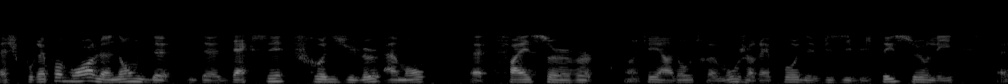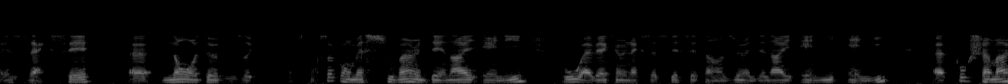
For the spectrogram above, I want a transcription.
euh, je ne pourrais pas voir le nombre d'accès frauduleux à mon euh, file server. En d'autres mots, je n'aurais pas de visibilité sur les euh, accès non autorisés. C'est pour ça qu'on met souvent un deny any ou avec un access list étendu, un deny any any pour justement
